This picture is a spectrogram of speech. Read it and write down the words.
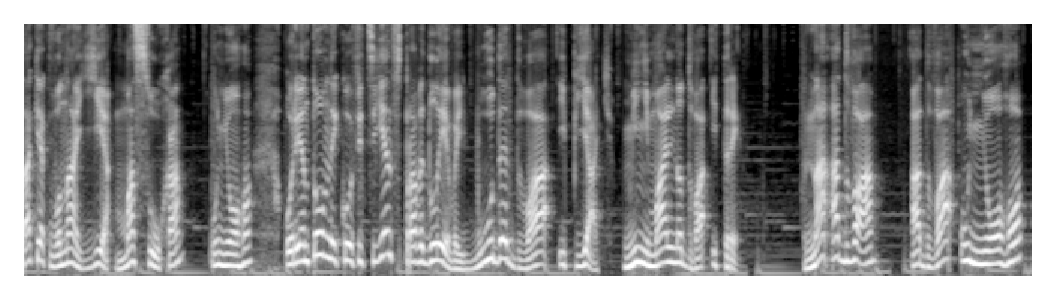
так як вона є масуха у нього, орієнтовний коефіцієнт справедливий буде 2,5, мінімально 2,3. На А2, А2 у нього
